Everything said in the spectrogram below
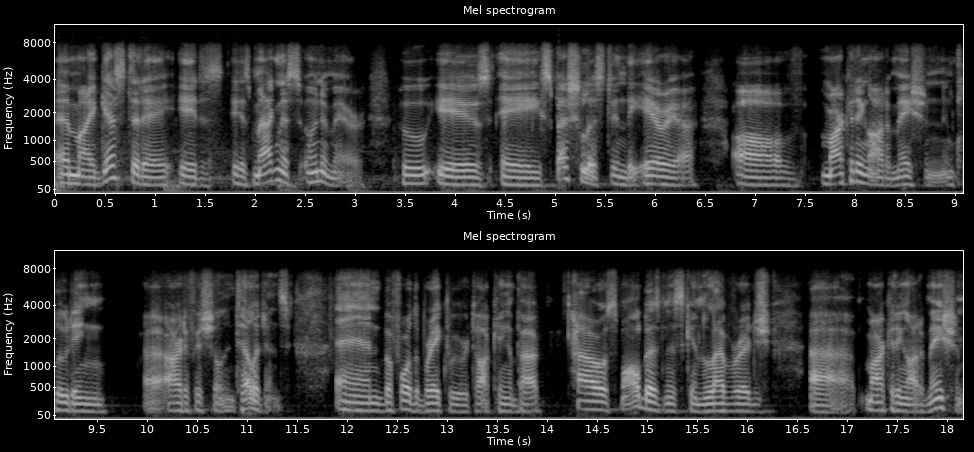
And my guest today is, is Magnus Unemyr, who is a specialist in the area of marketing automation, including uh, artificial intelligence. And before the break, we were talking about how small business can leverage uh, marketing automation.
